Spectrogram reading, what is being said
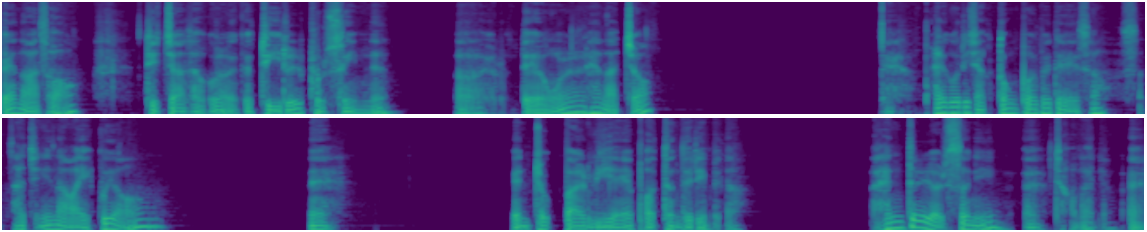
빼놔서 뒷좌석을 그러니까 뒤를 볼 수 있는 어, 이런 내용을 해놨죠. 네, 팔걸이 작동법에 대해서 사- 사진이 나와 있고요. 네, 왼쪽 발 위에 버튼들입니다. 핸들 열선이 네, 잠깐만요. 네,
